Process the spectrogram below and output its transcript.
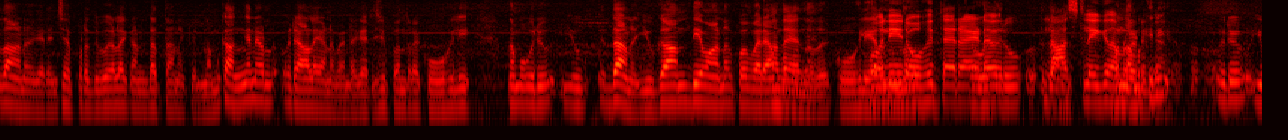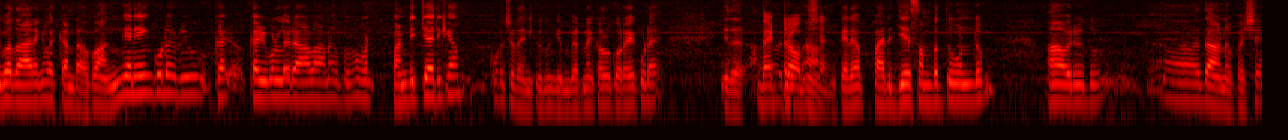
അതാണ് കാര്യം. വെച്ചാൽ പ്രതിഭകളെ കണ്ടെത്താനൊക്കെ നമുക്ക് അങ്ങനെ ഒരാളെയാണ് വേണ്ടത്. കാര്യം ഇപ്പം എന്താ കോഹ്ലി നമ്മൾ ഒരു ഇതാണ് യുഗാന്ത്യമാണ് ഇപ്പം വരാൻ പോകുന്നത്. കോഹ്ലി രോഹിത് ഒരു ലാസ്റ്റിലേക്ക് നമുക്കിനി ഒരു യുവതാരങ്ങളെ കണ്ട. അപ്പോൾ അങ്ങനെയും കൂടെ ഒരു കഴിവുള്ള ഒരാളാണ് ഇപ്പോൾ പണ്ടിറ്റായിരിക്കാം കുറച്ചുകൂടെ. എനിക്കൊന്നും ഗംഭീറിനേക്കാൾ കുറേ കൂടെ ഇത് ബെറ്റർ ഓപ്ഷൻ പരിചയ സമ്പത്ത് കൊണ്ടും ആ ഒരു ഇത് ഇതാണ്. പക്ഷെ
